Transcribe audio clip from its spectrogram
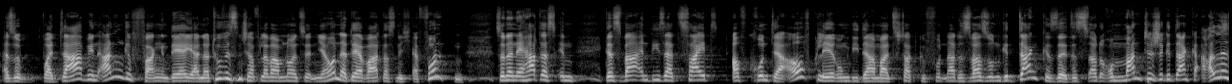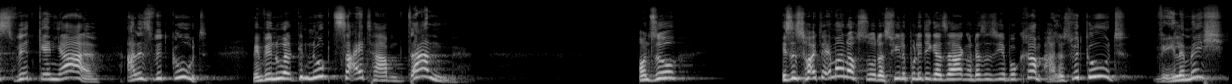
Also bei Darwin angefangen, der ja Naturwissenschaftler war im 19. Jahrhundert, der hat das nicht erfunden, sondern er hat das in, das war in dieser Zeit aufgrund der Aufklärung, die damals stattgefunden hat, das war so ein Gedanke, das ist ein romantischer Gedanke, alles wird genial, alles wird gut. Wenn wir nur genug Zeit haben, dann und so ist es heute immer noch so, dass viele Politiker sagen, und das ist ihr Programm, alles wird gut, wähle mich,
